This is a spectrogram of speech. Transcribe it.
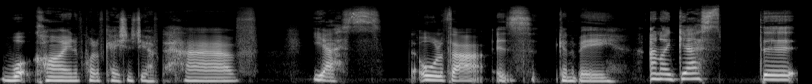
What kind of qualifications do you have to have? Yes. All of that is going to be. And I guess the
